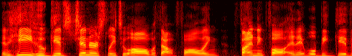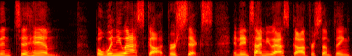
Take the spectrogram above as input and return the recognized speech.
And he who gives generously to all without falling, finding fault, and it will be given to him. But when you ask God, verse 6, and anytime you ask God for something,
